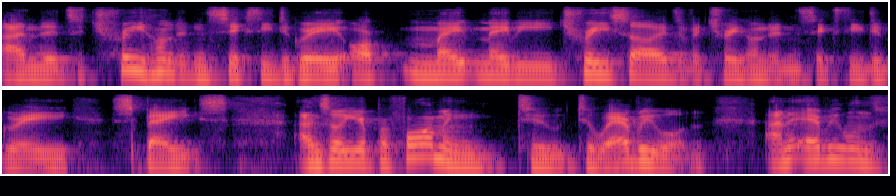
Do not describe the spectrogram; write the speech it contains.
and it's a 360 degree or may, maybe three sides of a 360 degree space. And so you're performing to to everyone. And everyone's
